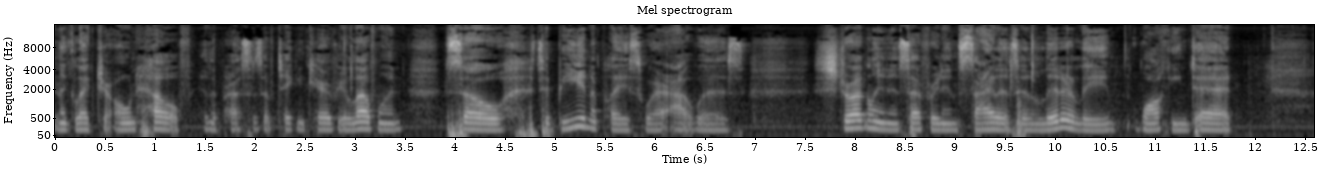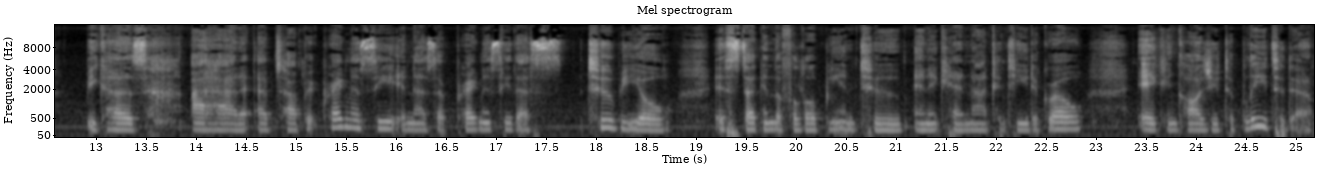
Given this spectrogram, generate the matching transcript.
neglect your own health in the process of taking care of your loved one. So, to be in a place where I was struggling and suffering in silence and literally walking dead because I had an ectopic pregnancy, and that's a pregnancy that's tubule is stuck in the fallopian tube and it cannot continue to grow. It can cause you to bleed to death.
